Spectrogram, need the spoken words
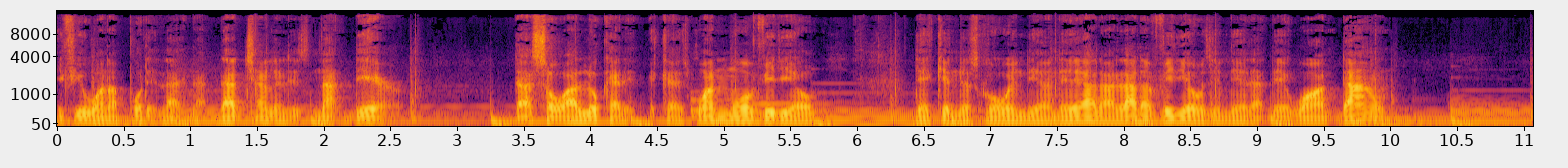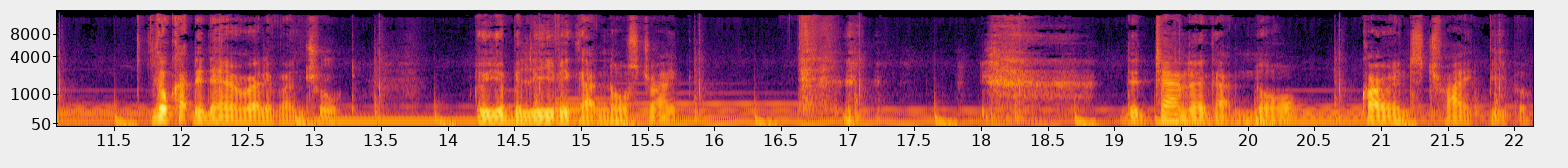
If you wanna put it like that, that channel is not there. That's how I look at it. Because one more video, they can just go in there, and there are a lot of videos in there that they want down. Look at the damn relevant truth. Do you believe it got no strike? the channel got no current strike, people.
